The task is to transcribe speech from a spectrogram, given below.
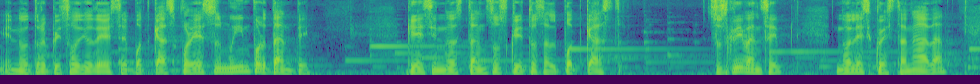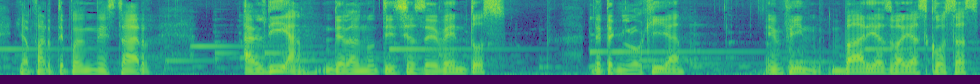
en otro episodio de este podcast. Por eso es muy importante que si no están suscritos al podcast, suscríbanse no les cuesta nada y aparte pueden estar al día de las noticias de eventos, de tecnología, en fin, varias, varias cosas.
